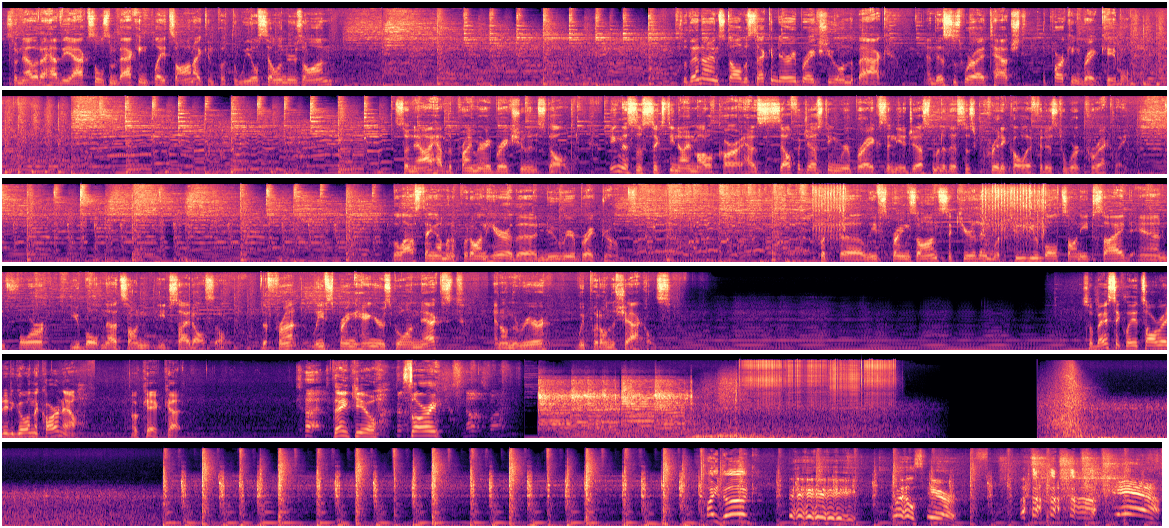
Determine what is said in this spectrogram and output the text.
So now that I have the axles and backing plates on, I can put the wheel cylinders on So then I installed a secondary brake shoe on the back, and this is where I attached the parking brake cable. So now I have the primary brake shoe installed. Being this is a 69 model car, it has self-adjusting rear brakes, and the adjustment of this is critical if it is to work correctly. The last thing I'm going to put on here are the new rear brake drums. Put the leaf springs on, secure them with two U-bolts on each side and four U-bolt nuts on each side also. The front leaf spring hangers go on next, and on the rear, we put on the shackles. So basically, it's all ready to go in the car now. Okay, cut. Cut. Thank you. Sorry. yeah.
